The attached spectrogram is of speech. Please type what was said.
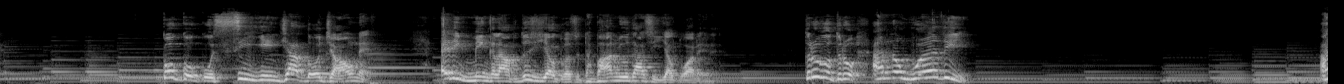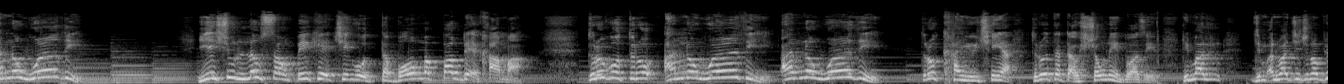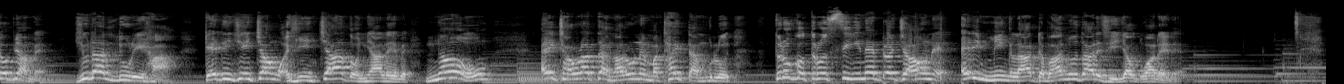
ကိုကိုကိုစီရင်ကြတော့ကြောင်းတဲ့အဲ့ဒီမင်္ဂလာဘုသူစီရောက်သွားဆိုတပားမျိုးသားစီရောက်သွားတယ်တဲ့သူတို့ကသူတို့ I'm not worthy I'm not worthy ယေရှုလှုပ်ဆောင်ပေးခဲ့ခြင်းကိုသဘောမပေါက်တဲ့အခါမှာ သူတို့ကိုသူတို့ I'm not worthy I'm not worthy သူတို့ခံယူခြင်းကသူတို့တက်တောက်ရှုံးနေသွားစေဒီမှာဒီမှာကျွန်တော်ပြောပြမယ်ယူဒလူတွေဟာကယ်တင်ခြင်းအကြောင်းကိုအရင်ကြားတော်ညာလဲပဲ no အဲ့ထာဝရတငါတို့နဲ့မထိုက်တန်ဘူးလို့သူတို့ကိုသူတို့စီရင်တဲ့အတွက်ကြောင့်နဲ့အဲ့ဒီမင်္ဂလာတပါးမျိုးသားတွေစီရောက်သွားတယ်တဲ့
